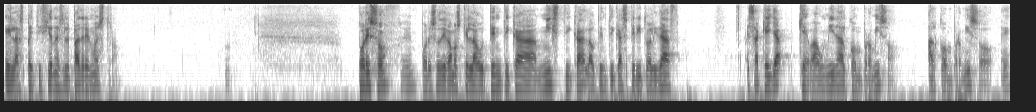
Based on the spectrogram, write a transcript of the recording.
en las peticiones del Padre nuestro. Por eso, ¿eh? por eso digamos que la auténtica mística, la auténtica espiritualidad, es aquella que va unida al compromiso, al compromiso, ¿eh?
